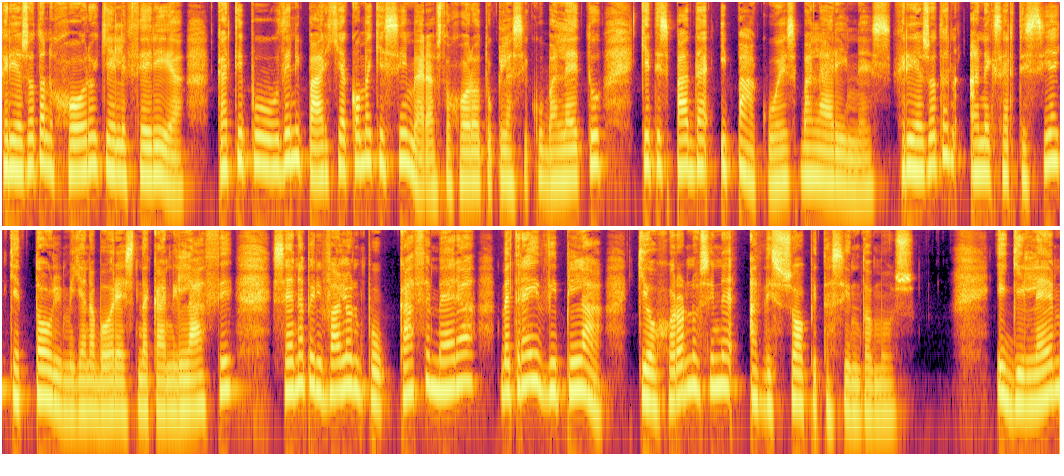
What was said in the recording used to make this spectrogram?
χρειαζόταν χώρο και ελευθερία, κάτι που δεν υπάρχει ακόμα και σήμερα στο χώρο του κλασικού μπαλέτου και τις πάντα υπάκουες μπαλαρίνες. Χρειαζόταν ανεξαρτησία και τόλμη για να μπορέσει να κάνει λάθη σε ένα περιβάλλον που κάθε μέρα μετράει διπλά και ο χρόνος είναι αδυσόπιτα σύντομος. Η Γκυλέμ,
